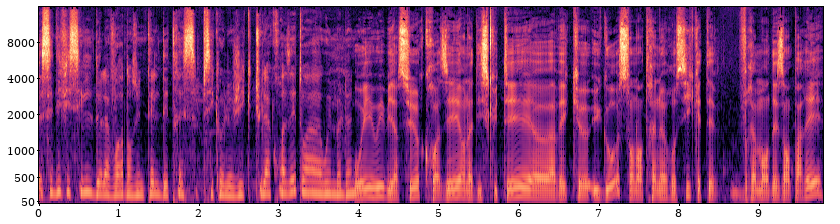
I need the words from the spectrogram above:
C'est difficile de la voir dans une telle détresse psychologique. Tu l'as croisée, toi, à Wimbledon? Oui, oui, bien sûr. Croisé, on a discuté euh, avec euh, Hugo, son entraîneur aussi, qui était vraiment désemparé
